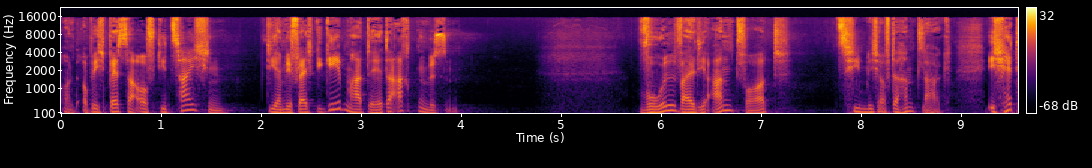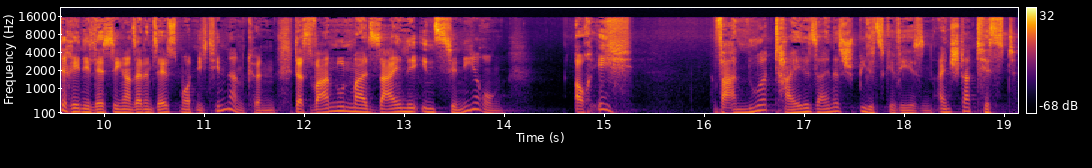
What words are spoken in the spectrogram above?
Und ob ich besser auf die Zeichen, die er mir vielleicht gegeben hatte, hätte achten müssen? Wohl, weil die Antwort ziemlich auf der Hand lag. Ich hätte René Lessinger an seinem Selbstmord nicht hindern können. Das war nun mal seine Inszenierung. Auch ich war nur Teil seines Spiels gewesen, ein Statist.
